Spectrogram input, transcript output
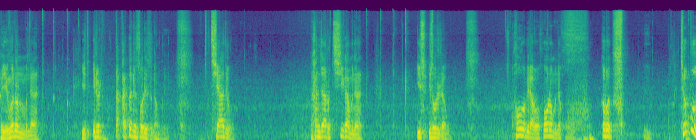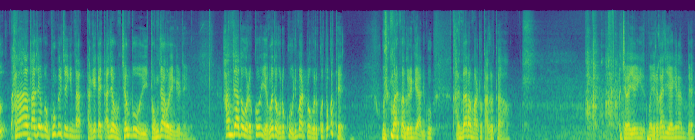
그 영어는 뭐냐. 이를 딱딱거리는 소리에서 나온 거예요. 치아죠. 한자로 치가 뭐냐. 이, 이 소리라고. 호흡이라고 호흡은 뭐냐 호 흡은 전부 하나하나 따져보면 궁극적인 단계까지 따져보면 전부 이 동작으로 연결돼요. 한자도 그렇고 영어도 그렇고 우리말도 그렇고 똑같아. 우리말만 그런 게 아니고 다른 나라 말도 다 그렇다. 제가 여기 뭐 여러 가지 이야기를 하는데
